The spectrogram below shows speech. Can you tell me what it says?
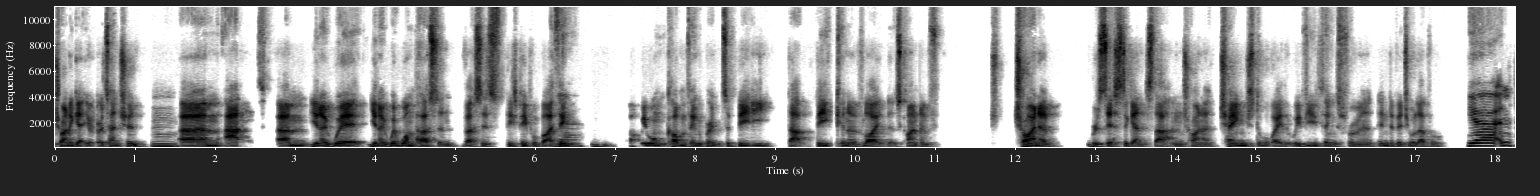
trying to get your attention. Mm. Um, and um, you know, we're you know we're one person versus these people, but I think yeah. We want Carbon Fingerprint to be that beacon of light that's kind of trying to resist against that and trying to change the way that we view things from an individual level. Yeah, and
